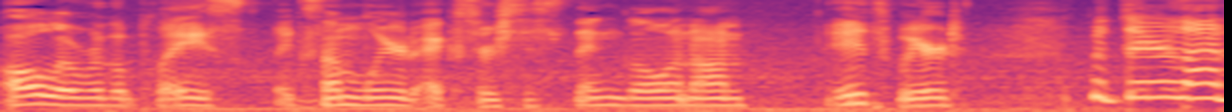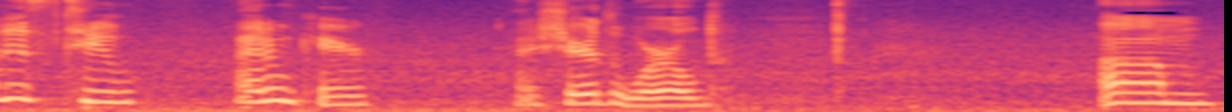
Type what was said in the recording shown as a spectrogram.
All over the place, like some weird exorcist thing going on. It's weird. But there that is too. I don't care. I share the world. Um.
